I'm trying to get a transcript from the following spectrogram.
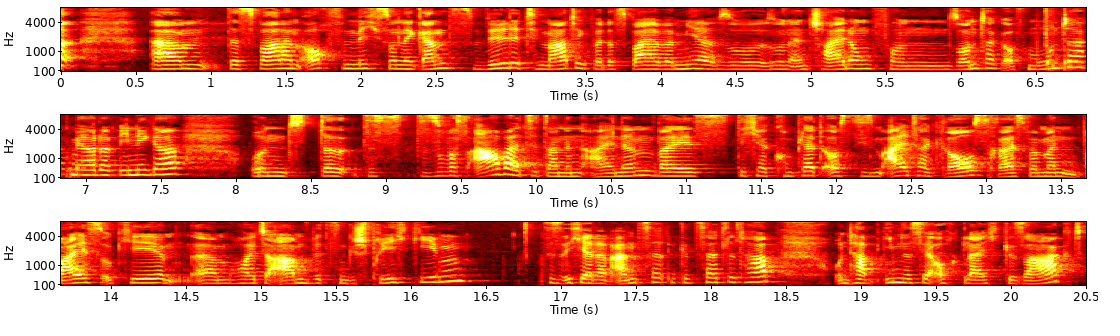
ähm, das war dann auch für mich so eine ganz wilde Thematik, weil das war ja bei mir so, so eine Entscheidung von Sonntag auf Montag mehr oder weniger. Und das, das, sowas arbeitet dann in einem, weil es dich ja komplett aus diesem Alltag rausreißt, weil man weiß, okay, ähm, heute Abend wird es ein Gespräch geben das ich ja dann angezettelt habe und habe ihm das ja auch gleich gesagt.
